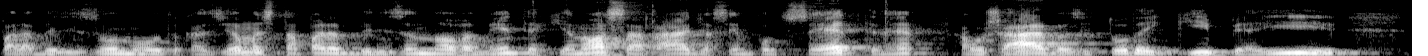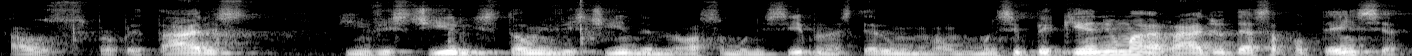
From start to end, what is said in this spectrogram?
parabenizou numa outra ocasião, mas está parabenizando novamente aqui a nossa rádio, a 100.7, né, ao Jarbas e toda a equipe aí, aos proprietários, que investiram, que estão investindo no nosso município. Nós temos um, um município pequeno e uma rádio dessa potência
